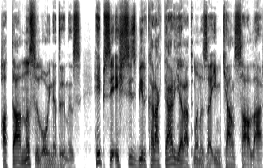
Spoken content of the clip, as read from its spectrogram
hatta nasıl oynadığınız, hepsi eşsiz bir karakter yaratmanıza imkan sağlar.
